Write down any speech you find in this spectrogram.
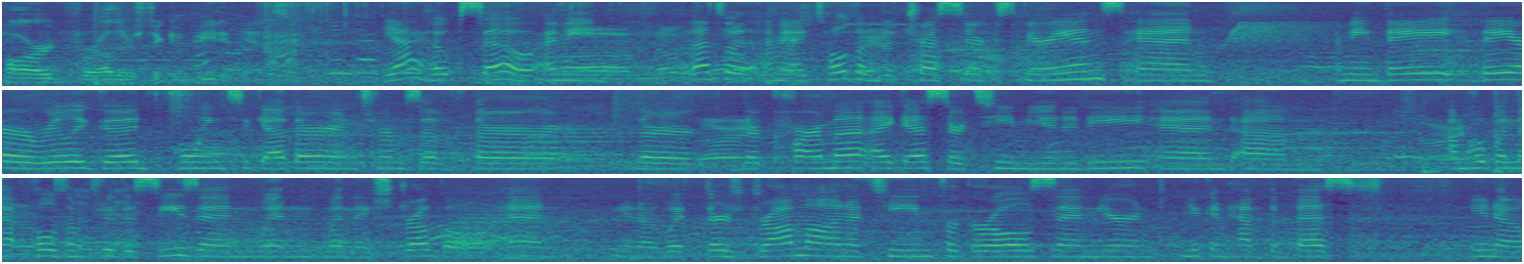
hard for others to compete against. Yeah, I hope so. I mean, that's what I mean. I told them to trust their experience and I mean, they they are really good pulling together in terms of their their their karma, I guess, their team unity, and um, I'm hoping that pulls them through the season when when they struggle. And you know, if there's drama on a team for girls, and you're you can have the best, you know,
